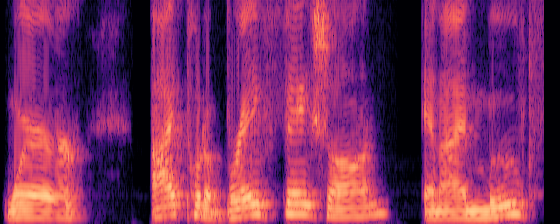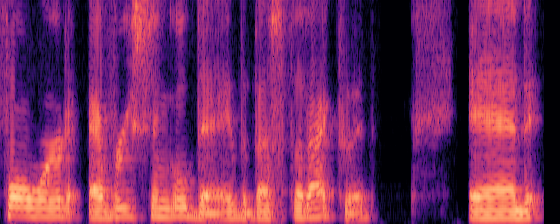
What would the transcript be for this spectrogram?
where I put a brave face on and I moved forward every single day the best that I could, and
